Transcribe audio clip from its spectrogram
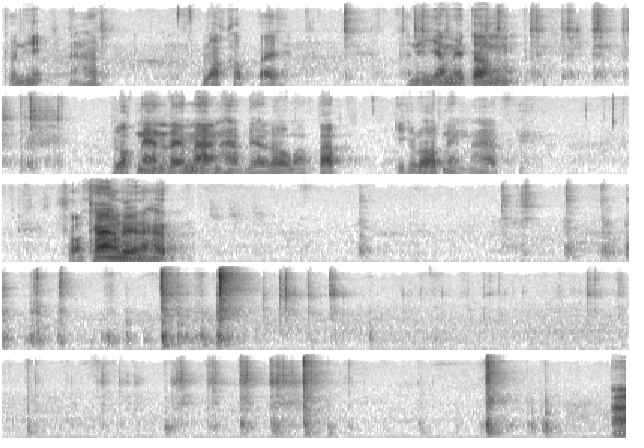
ตัวนี้นะครับ ล็อกเข้าไป อันนี้ยังไม่ต้องล็อกแน่นอะไรมากนะครับ เดี๋ยวเรามาปรับอีกรอบหนึ่งนะครับสองข้างเลยนะครับ อ่า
